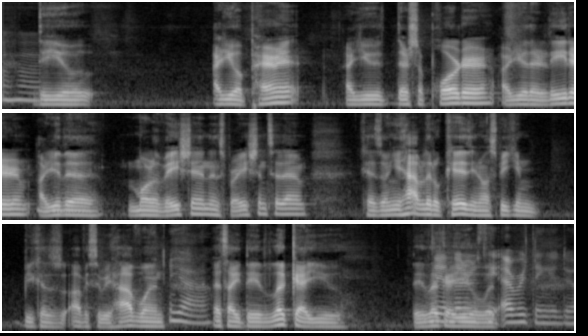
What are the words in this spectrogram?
Mhm. Do you are you a parent? Are you their supporter? Are you their leader? Are you the motivation, inspiration to them? Because when you have little kids, you know, speaking because obviously we have one, Yeah. it's like they look at you. They look they at you with everything you do.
